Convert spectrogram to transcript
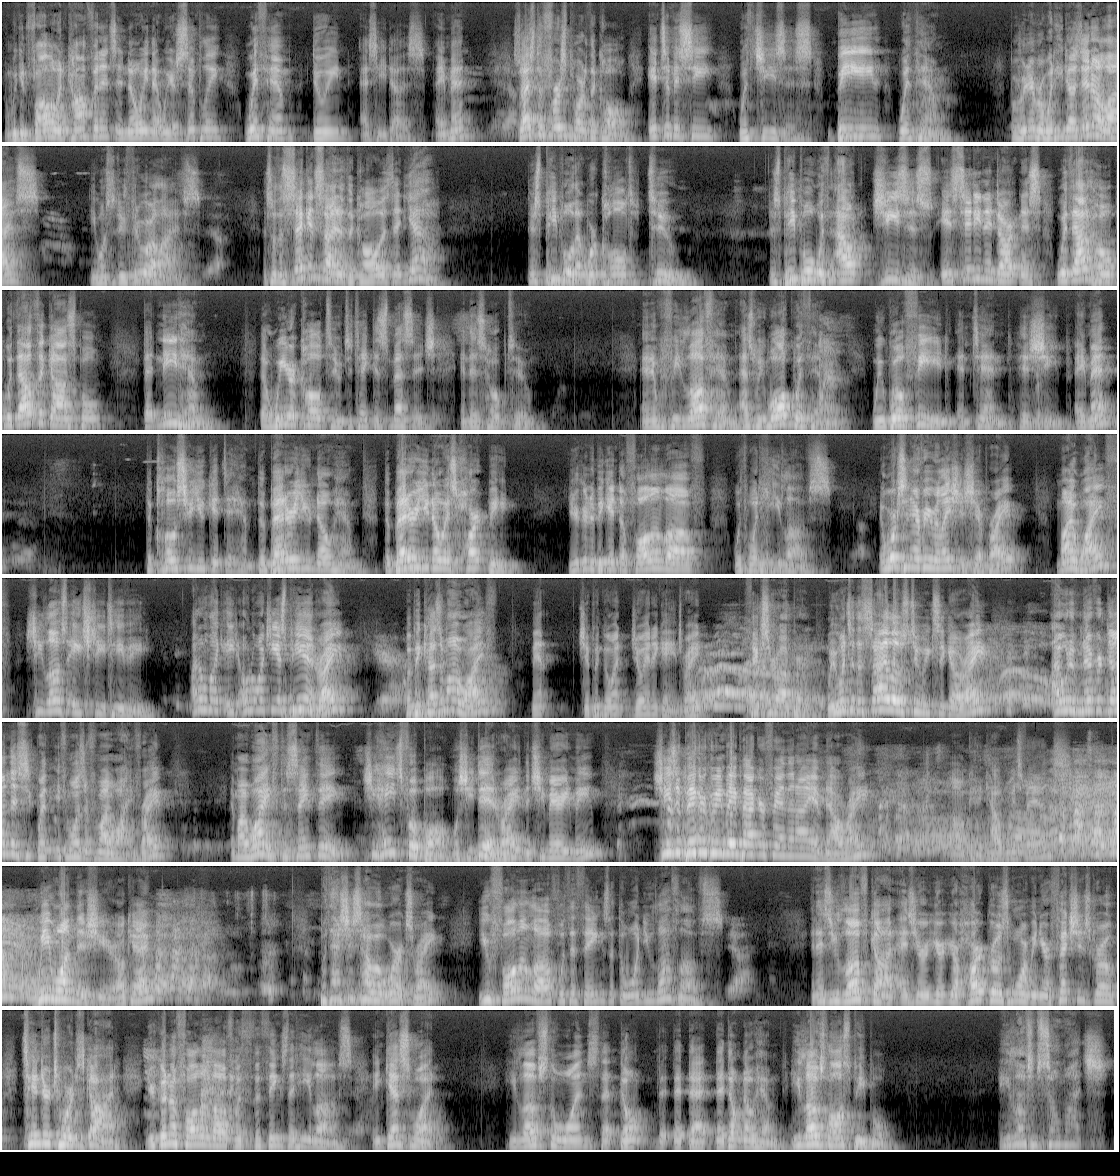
And we can follow in confidence in knowing that we are simply with him doing as he does. Amen? So that's the first part of the call intimacy with Jesus, being with him. But remember, what he does in our lives, he wants to do through our lives. And so the second side of the call is that, yeah, there's people that we're called to. There's people without Jesus, is sitting in darkness, without hope, without the gospel, that need him, that we are called to to take this message and this hope to. And if we love him, as we walk with him, we will feed and tend his sheep. Amen? The closer you get to him, the better you know him, the better you know his heartbeat, you're going to begin to fall in love with what he loves. It works in every relationship, right? My wife, she loves HGTV. I don't like H- I want to watch ESPN, right? But because of my wife, man, Chip and Joanna Gaines, right? Fixer upper. We went to the silos two weeks ago, right? I would have never done this if it wasn't for my wife, right? And my wife, the same thing. She hates football. Well, she did, right? And then she married me. She's a bigger Green Bay Packer fan than I am now, right? Okay, Cowboys fans. We won this year, okay? But that's just how it works, right? You fall in love with the things that the one you love loves. And as you love God, as your, your, your heart grows warm and your affections grow tender towards God, you're going to fall in love with the things that He loves. And guess what? He loves the ones that don't, that, that, that, that don't know Him. He loves lost people. He loves them so much.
